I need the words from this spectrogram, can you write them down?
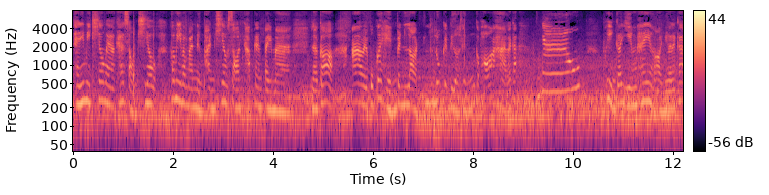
แทนที่มีเขี้ยวแมวแค่สองเขี้ยว ก็มีประมาณหนึ่งพันเขี้ยวซ้อนทับกันไปมา แล้วก็อ้าไปปุ๊บก็เห็นเป็นหลอดลูกกระเดือกถึงกระเพาะอาหารแล้วก็เงาผู้หญิงก็ยิ้มให้อย่างอ่อนโยนแล้วก็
